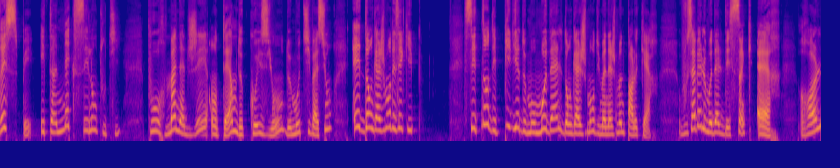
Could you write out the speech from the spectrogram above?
respect est un excellent outil pour manager en termes de cohésion, de motivation et d'engagement des équipes. C'est un des piliers de mon modèle d'engagement du management par le CARE. Vous savez le modèle des 5 R rôle,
